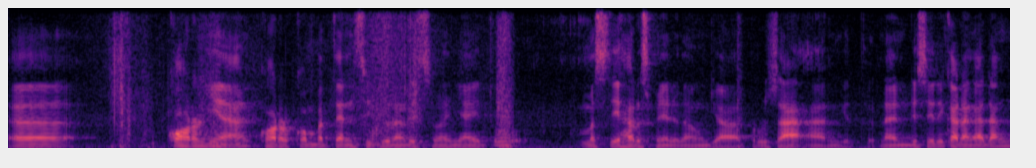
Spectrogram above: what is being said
eh, core-nya, core kompetensi jurnalismenya itu mesti harus menjadi tanggung jawab perusahaan gitu. Nah, di sini kadang-kadang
